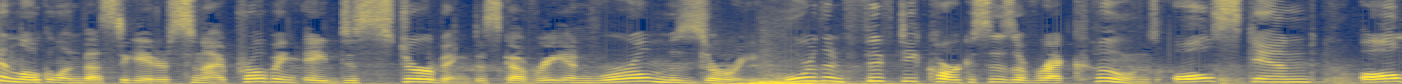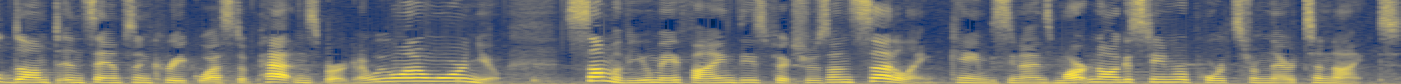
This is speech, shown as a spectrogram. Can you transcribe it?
and local investigators tonight probing a disturbing discovery in rural Missouri. More than 50 carcasses of raccoons, all skinned, all dumped in Sampson Creek west of Pattonsburg. Now, we want to warn you, some of you may find these pictures unsettling. KMBC 9's Martin Augustine reports from there tonight.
